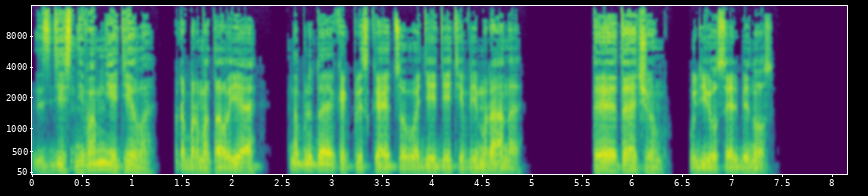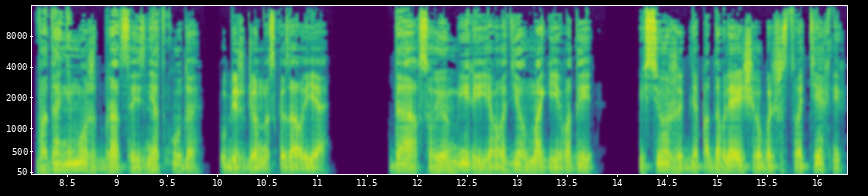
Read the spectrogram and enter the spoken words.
здесь не во мне дело», — пробормотал я, наблюдая, как плескаются в воде дети Вимрана. «Ты это о чем?» — удивился Альбинос. «Вода не может браться из ниоткуда», — убежденно сказал я. Да, в своем мире я владел магией воды, и все же для подавляющего большинства техник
